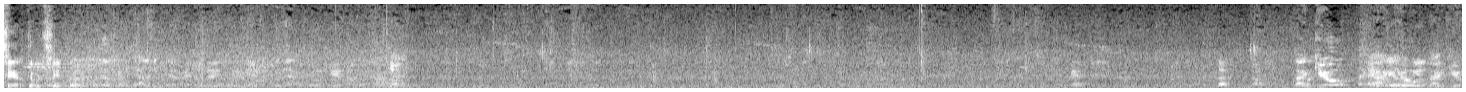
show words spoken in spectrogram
ചേർത്ത് പിടിച്ചേക്കുക thank you thank you thank you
